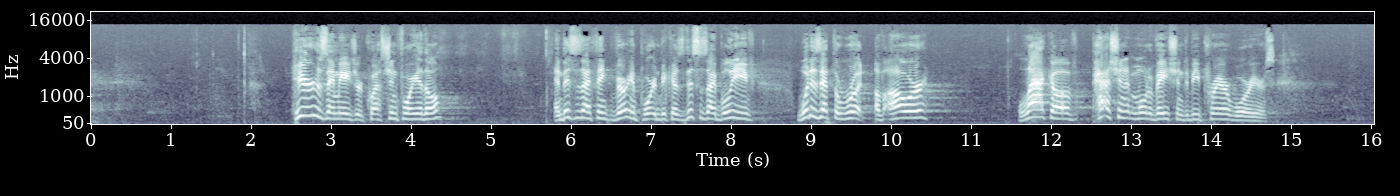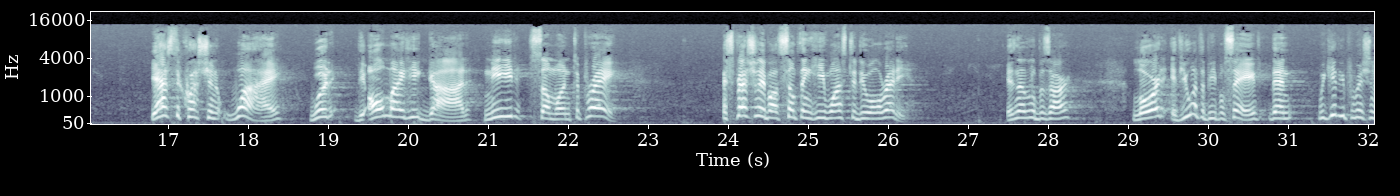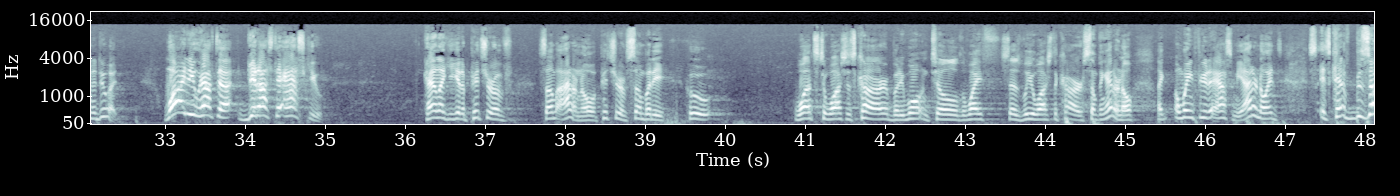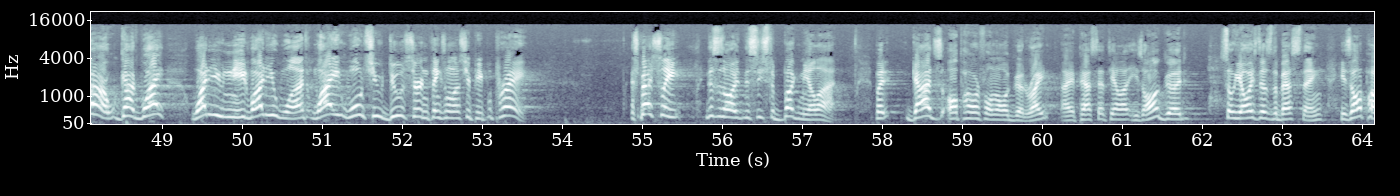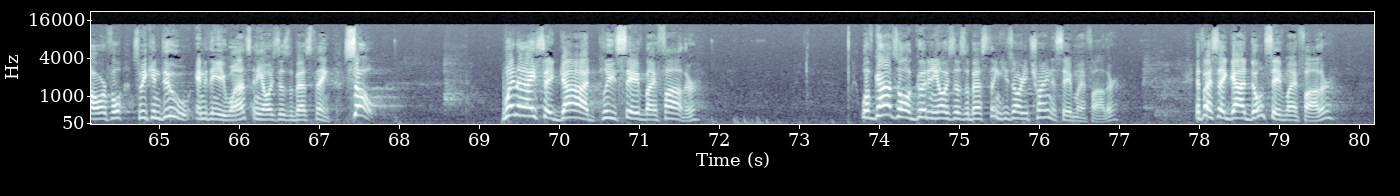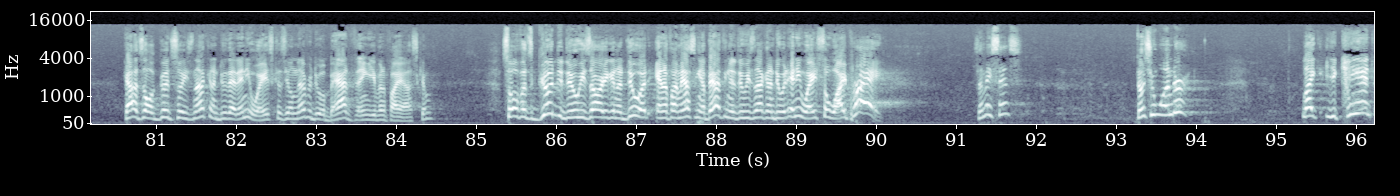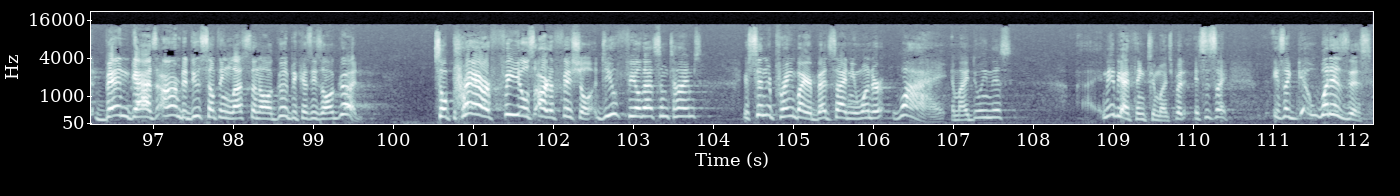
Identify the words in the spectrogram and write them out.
Here's a major question for you, though. And this is, I think, very important because this is, I believe, what is at the root of our lack of passionate motivation to be prayer warriors? You ask the question why would the Almighty God need someone to pray? Especially about something He wants to do already. Isn't that a little bizarre? Lord, if you want the people saved, then we give you permission to do it. Why do you have to get us to ask you? Kind of like you get a picture of some, I don't know, a picture of somebody who wants to wash his car, but he won't until the wife says, Will you wash the car or something? I don't know. Like, I'm waiting for you to ask me. I don't know. It's, it's kind of bizarre. God, why, why do you need, why do you want, why won't you do certain things unless your people pray? Especially, this is always, this used to bug me a lot. But God's all powerful and all good, right? I passed that theology. He's all good. So he always does the best thing. He's all powerful, so he can do anything he wants, and he always does the best thing. So, when I say, God, please save my father, well, if God's all good and he always does the best thing, he's already trying to save my father. If I say, God, don't save my father, God's all good, so he's not going to do that anyways, because he'll never do a bad thing, even if I ask him. So if it's good to do, he's already going to do it, and if I'm asking a bad thing to do, he's not going to do it anyway, so why pray? Does that make sense? Don't you wonder? Like, you can't bend God's arm to do something less than all good because He's all good. So prayer feels artificial. Do you feel that sometimes? You're sitting there praying by your bedside and you wonder, why am I doing this? Maybe I think too much, but it's just like, it's like, what is this?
